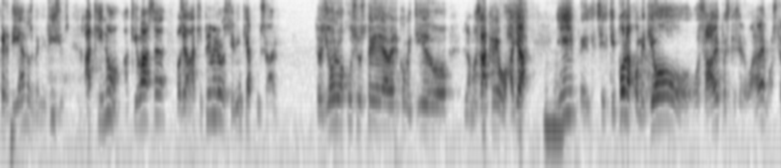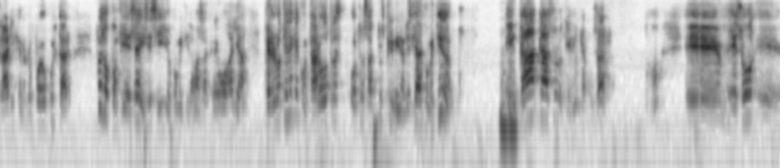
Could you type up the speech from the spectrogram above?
perdían los beneficios. Aquí no, aquí basta, o sea, aquí primero los tienen que acusar, entonces yo lo acuso a usted de haber cometido la masacre de Bojayá. Y si el tipo la cometió o, sabe pues que se lo van a demostrar y que no lo puede ocultar, pues lo confiesa y dice, sí, yo cometí la masacre de Bojayá, pero no tiene que contar otras, otros actos criminales que haya cometido. En cada caso lo tienen que acusar. Eh, eso, eh,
